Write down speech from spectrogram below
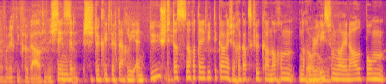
einfach richtig viel Geld Sind ihr hineinschießen. ein Stück weit vielleicht auch ein bisschen enttäuscht, dass es nachher dann nicht weitergegangen ist? Ich habe gerade das Gefühl, gehabt, nach dem, nach dem Ja, Release vom neuen Album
